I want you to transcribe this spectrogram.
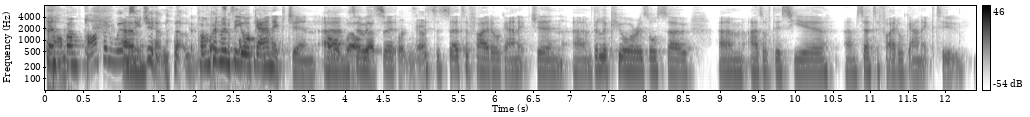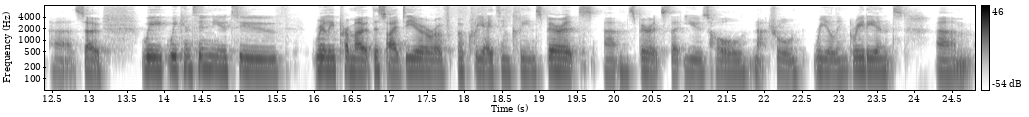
Pomp, Pomp, Pomp and Whimsy um, Gin. Pomp and Whimsy Organic Gin. Oh, um, oh, well, so that's it's important, a, yeah. it's a certified organic gin. Um, the liqueur is also, um, as of this year, um, certified organic too. Uh, so we we continue to really promote this idea of, of creating clean spirits, um, spirits that use whole, natural, real ingredients. and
